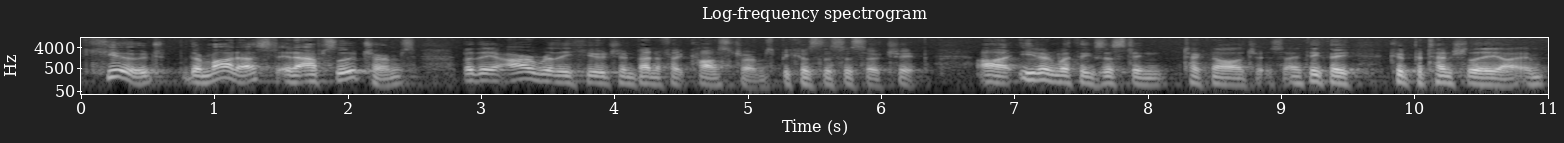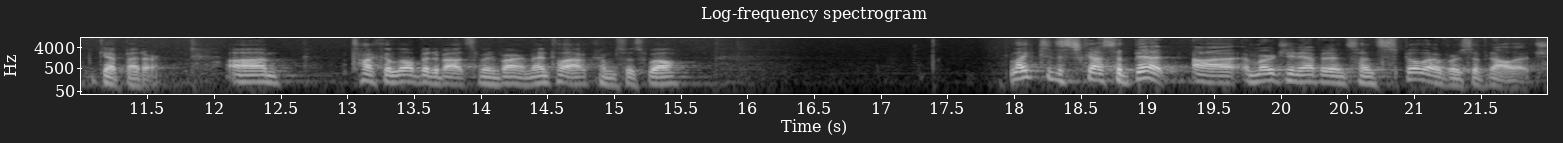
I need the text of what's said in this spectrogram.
huge, they're modest in absolute terms, but they are really huge in benefit cost terms because this is so cheap, uh, even with existing technologies. I think they could potentially uh, get better. Um, talk a little bit about some environmental outcomes as well. I'd like to discuss a bit uh, emerging evidence on spillovers of knowledge.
